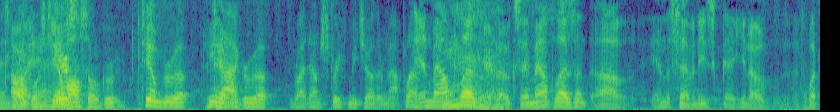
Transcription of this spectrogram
And All of right. course, Tim Here's- also grew. Tim grew up. He Tim- and I grew up right down the street from each other in Mount Pleasant. in Mount Pleasant, folks. In Mount Pleasant, uh, in the seventies, uh, you know, what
